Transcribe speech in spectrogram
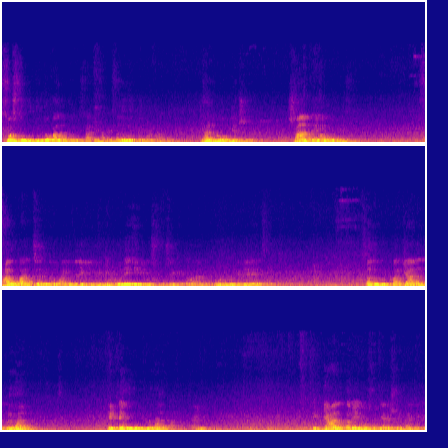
સ્વસ્થ ઋતુનું પાલન કરો, સાથે સાથે સદવૃત્તિનું પણ પાલન ધ્યાનનો અભ્યાસ કરો. શાંત રહેવાનો અભ્યાસ સારું વાંચન કરો. આયુર્વેદિક કીધું કે નોલેજ એવી વસ્તુ છે કે તમારા હોર્મોનને બેલેન્સ સદવૃત્તમાં જ્ઞાન પ્રધાન. એટલે ગુરુની પ્રધાનતા. આયુર્વેદ કે જ્ઞાન તમે લો છો ત્યારે શું થાય છે કે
